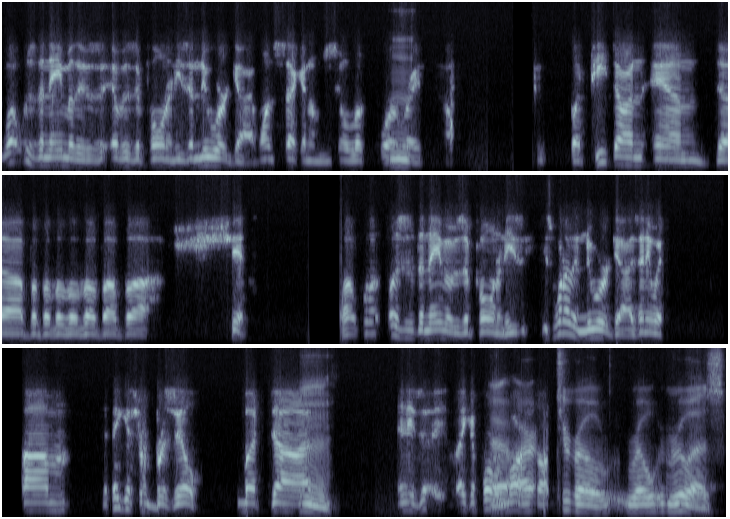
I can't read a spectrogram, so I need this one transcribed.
what was the name of his of his opponent? He's a newer guy. One second, I'm just gonna look for mm. it right now. But Pete Dunne and uh, blah, blah, blah, blah, blah, blah, shit what, what was the name of his opponent? He's he's one of the newer guys. Anyway, um, I think it's from Brazil, but uh, mm. and he's uh, like a former uh, Arturo Ruas.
